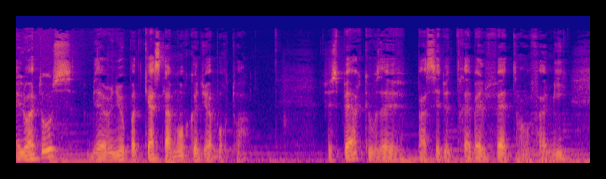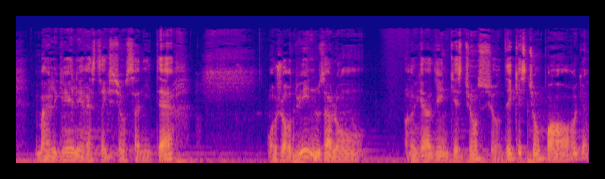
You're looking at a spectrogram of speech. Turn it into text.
Hello à tous, bienvenue au podcast L'amour que Dieu a pour toi. J'espère que vous avez passé de très belles fêtes en famille malgré les restrictions sanitaires. Aujourd'hui, nous allons regarder une question sur desquestions.org.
